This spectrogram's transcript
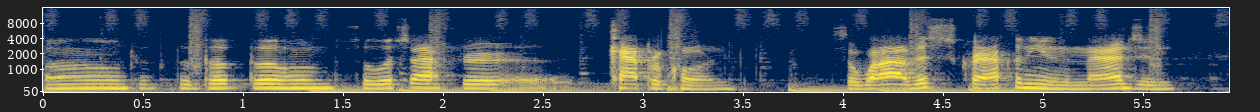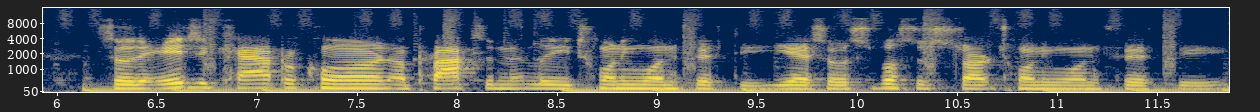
Um, so what's after uh, Capricorn? So wow, this is crazy. I couldn't even imagine. So the age of Capricorn, approximately 2150. Yeah, so it's supposed to start 2150.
